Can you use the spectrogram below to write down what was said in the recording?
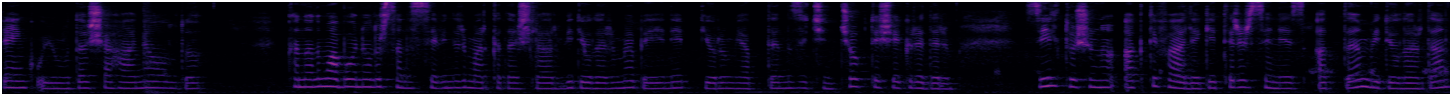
Renk uyumu da şahane oldu. Kanalıma abone olursanız sevinirim arkadaşlar. Videolarımı beğenip yorum yaptığınız için çok teşekkür ederim Zil tuşunu aktif hale getirirseniz attığım videolardan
